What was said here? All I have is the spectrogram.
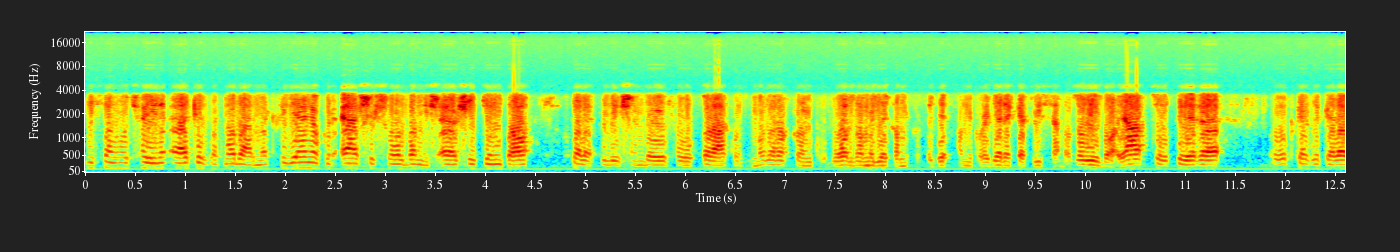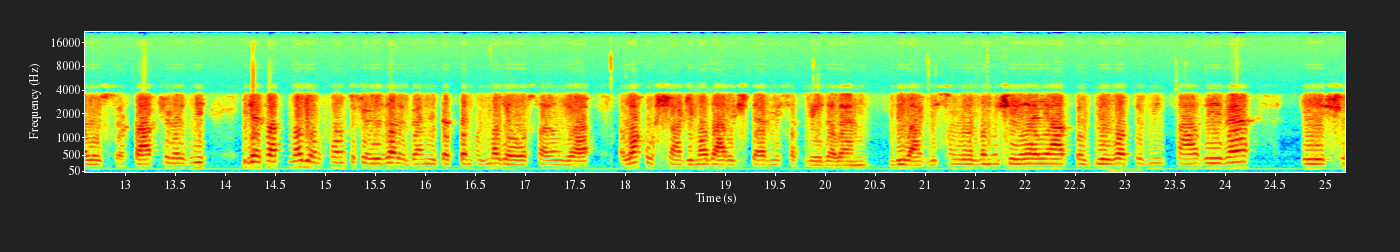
hiszen hogyha én elkezdek madár megfigyelni, akkor elsősorban és elsőként a településen belül fogok találkozni madarakkal, amikor borba megyek, amikor a, amikor a gyereket viszem az óviba, a játszótérre, ott kezdek el először távcsövezni, illetve hát nagyon fontos, hogy az előbb említettem, hogy Magyarországon a, a lakossági madár és természetvédelem világviszonylatban is élen járt, jóval több mint száz éve, és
